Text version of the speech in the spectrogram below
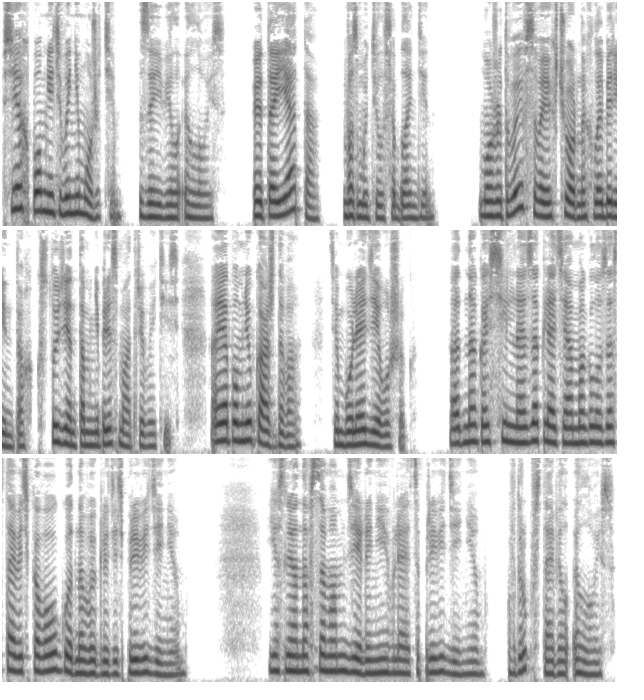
«Всех помнить вы не можете», — заявил Элойс. «Это я-то?» — возмутился блондин. «Может, вы в своих черных лабиринтах к студентам не присматриваетесь, а я помню каждого, тем более девушек. Однако сильное заклятие могло заставить кого угодно выглядеть привидением. Если она в самом деле не является привидением, вдруг вставил Элойс.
